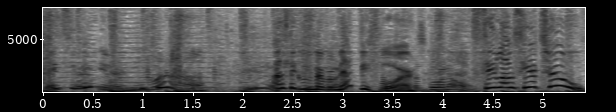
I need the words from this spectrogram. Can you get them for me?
Nice to meet you. Wow. I don't think we've ever met before. What's going on? CeeLo's here too.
